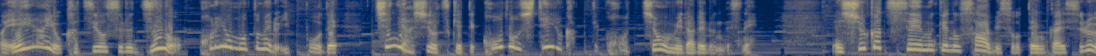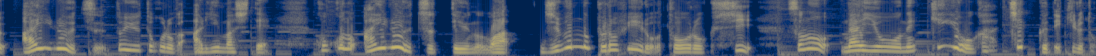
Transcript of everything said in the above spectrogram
AI を活用する頭脳、これを求める一方で、地に足をつけて行動しているかってこっちも見られるんですね。就活生向けのサービスを展開する iRoots というところがありまして、ここの iRoots っていうのは自分のプロフィールを登録し、その内容をね、企業がチェックできると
